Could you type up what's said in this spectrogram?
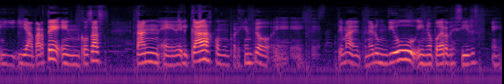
Y, y aparte en cosas tan eh, delicadas como, por ejemplo, eh, el tema de tener un DIU y no poder decir eh,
